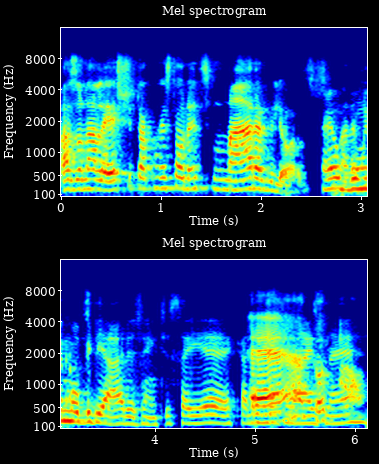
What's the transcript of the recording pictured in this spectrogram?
a Zona Leste está com restaurantes maravilhosos. É o maravilhosos. imobiliário, gente. Isso aí é cada É, vez mais, total. né?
